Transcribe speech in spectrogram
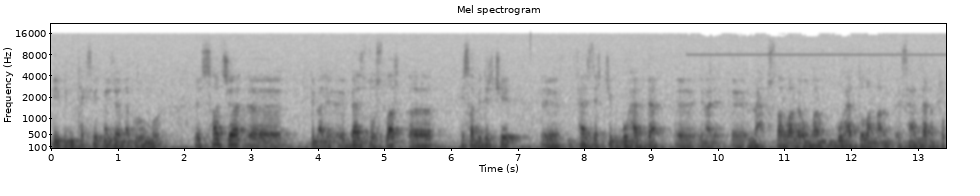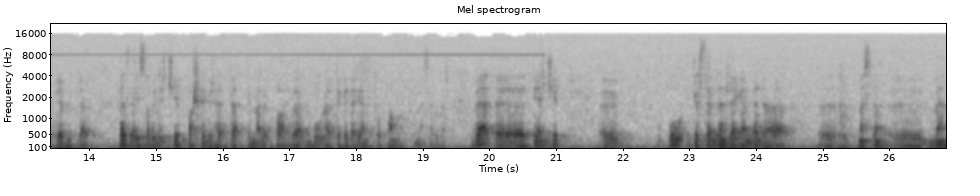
bir-birini təksib etmək üzərində qurulmur. Sadəcə deməli bəzi dostlar hesab edir ki, fərz edək ki, bu həddə deməli məhbuslar var və onların bu həddə olanların sənədlərini toplaya biliblər Bəziləri hesab edir ki, başqa bir həddə deməli var və bu həddə qədər yəni toplanılıb məsələlər. Və e, deyək ki, e, o göstərilən rəqəmdə də e, məsələn e, mən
